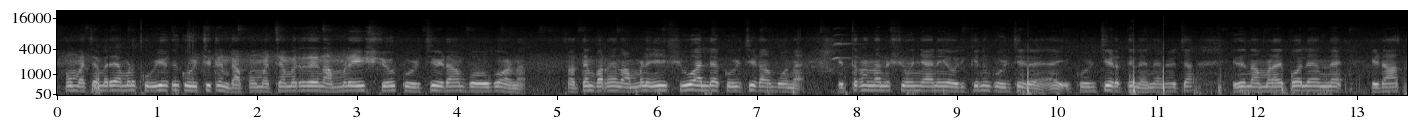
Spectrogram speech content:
അപ്പം മച്ചമ്മരെ നമ്മൾ കുഴിയൊക്കെ കുഴിച്ചിട്ടുണ്ട്. അപ്പം മച്ചമ്മരെ നമ്മൾ ഈ ഷൂ കുഴിച്ചിടാൻ പോകുവാണ്. സത്യം പറഞ്ഞാൽ നമ്മൾ ഈ ഷൂ അല്ല കുഴിച്ചിടാൻ പോകുന്നത് ഇത്ര നല്ല ഷൂ ഞാൻ ഒരിക്കലും കുഴിച്ചിട കുഴിച്ചിടത്തില്ല. എന്താണെന്ന് വെച്ചാൽ ഇത് നമ്മളെ പോലെ തന്നെ ഇടാത്ത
